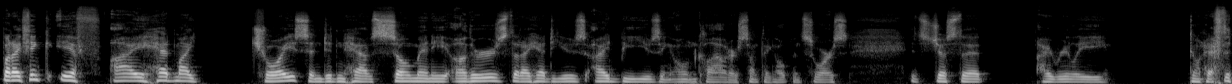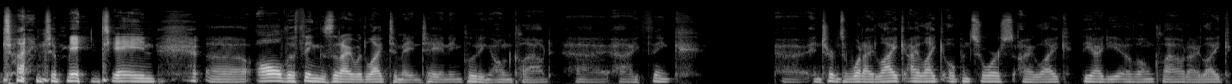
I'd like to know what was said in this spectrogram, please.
But I think if I had my choice and didn't have so many others that I had to use, I'd be using OwnCloud or something open source. It's just that I really don't have the time to maintain uh, all the things that I would like to maintain, including OwnCloud. Uh, I think. Uh, in terms of what I like, I like open source. I like the idea of OwnCloud. I like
